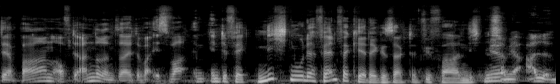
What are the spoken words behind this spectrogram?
der Bahn auf der anderen Seite. Weil Es war im Endeffekt nicht nur der Fernverkehr, der gesagt hat, wir fahren nicht Das mehr. haben ja alle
